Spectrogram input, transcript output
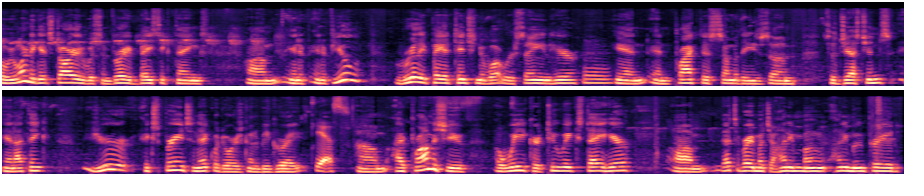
but we wanted to get started with some very basic things. Um, and if and if you'll really pay attention to what we're saying here and and practice some of these um, suggestions, and I think your experience in Ecuador is going to be great. Yes. Um, I promise you, a week or two week stay here, um, that's very much a honeymoon honeymoon period,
